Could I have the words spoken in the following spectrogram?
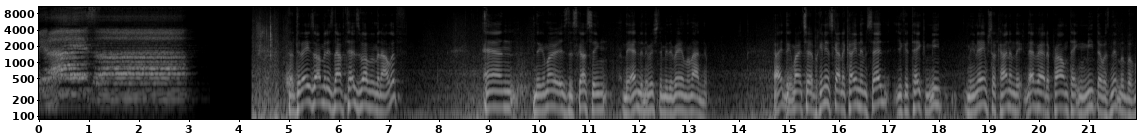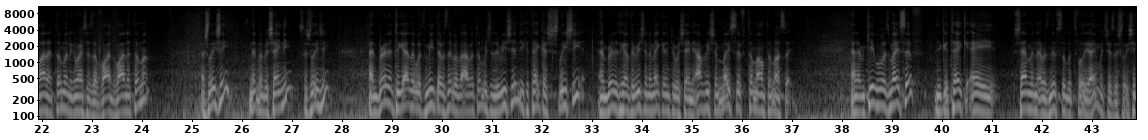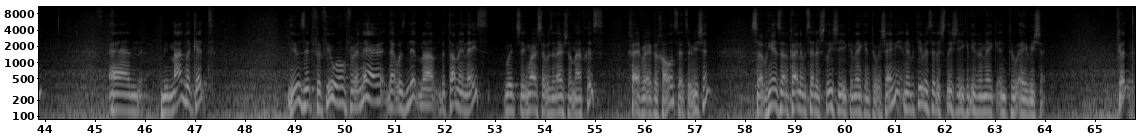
So today's Amud is Daf Tez Vav and Aleph, and the Gemara is discussing the end of the Mishnah Midivrei Lamadnu. Right? The Gemara said, B'chinis Kanakainim said you could take meat, Mimeim Shal Kahanim, they never had a problem taking meat that was nitma b'vlad tumah. The Gemara says, a vlad vlad tumah. A shlishi, nitma b'sheni, so and burn it together with meat that was nibbah b'avatum, which is a rishon. You could take a shlishi and burn it together with a rishon and make it into a sheni. Avisha meisif tumal tumasei. And Rabbi Kiva was meisif. You could take a salmon that was nifsel b'tful yaim, which is a shlishi, and be madlikit, use it for fuel for a nair that was nitma b'tamei meis, which the Gemara said was an ershel matchis, chayav re'ekachol, so it's a rishon. So Rabbi Kiva Kainim said a shlishi you can make into a sheni, and Rabbi Kiva said a shlishi you can even make into a rishon. Good.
